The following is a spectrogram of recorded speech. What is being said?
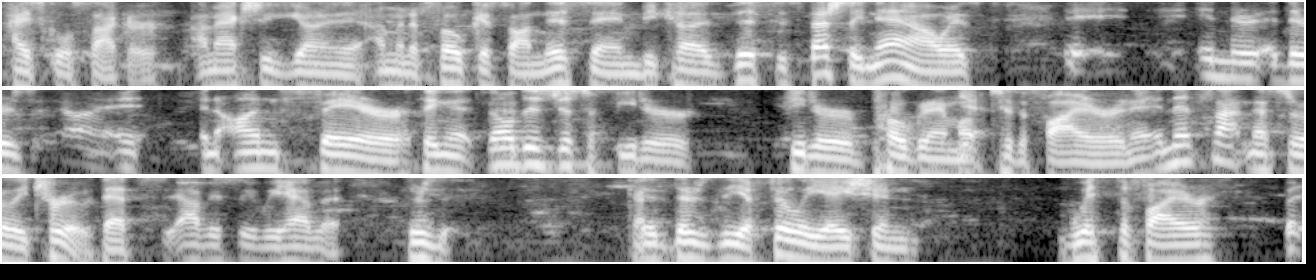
high school soccer. I'm actually going to. I'm going to focus on this end because this, especially now, is in there. There's uh, an unfair thing that oh, this is just a feeder feeder program up Yeah. to the fire, and, and that's not necessarily true. That's obviously we have a there's there's the affiliation with the fire but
